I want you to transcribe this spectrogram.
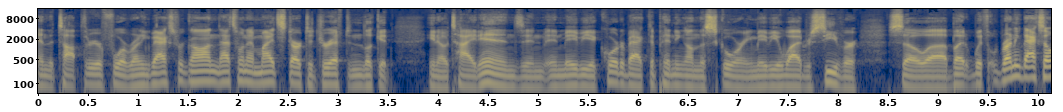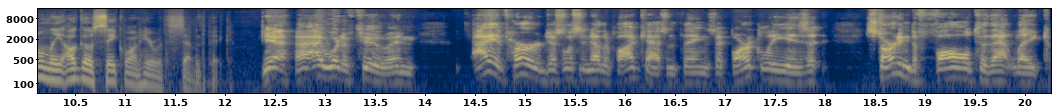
and the top three or four running backs were gone, that's when I might start to drift and look at, you know, tight ends and, and maybe a quarterback depending on the scoring, maybe a wide receiver. So, uh, but with running backs only, I'll go Saquon here with the seventh pick. Yeah, I would have too. And I have heard just listening to other podcasts and things that Barkley is starting to fall to that like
